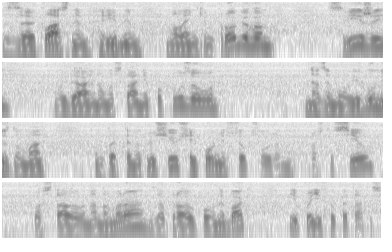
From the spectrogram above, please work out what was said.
З класним рідним маленьким пробігом, свіжий, в ідеальному стані по кузову, на зимовій гумі з двома комплектами ключів, ще й повністю обслужений. Просто сів, поставив на номера, заправив повний бак і поїхав кататися.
